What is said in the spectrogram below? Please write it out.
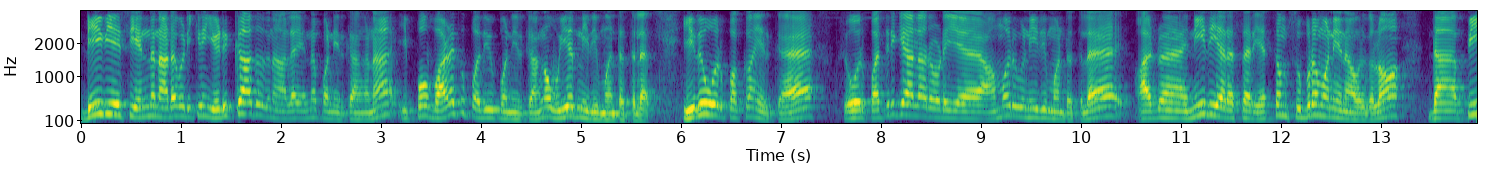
டிவிஎஸ்சி எந்த நடவடிக்கையும் எடுக்காததுனால என்ன பண்ணியிருக்காங்கன்னா இப்போ வழக்கு பதிவு பண்ணியிருக்காங்க உயர் நீதிமன்றத்தில். இது ஒரு பக்கம் இருக்க ஒரு பத்திரிகையாளருடைய அமர்வு நீதிமன்றத்தில் நீதியரசர் எஸ் எம் சுப்பிரமணியன் அவர்களும் த பி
